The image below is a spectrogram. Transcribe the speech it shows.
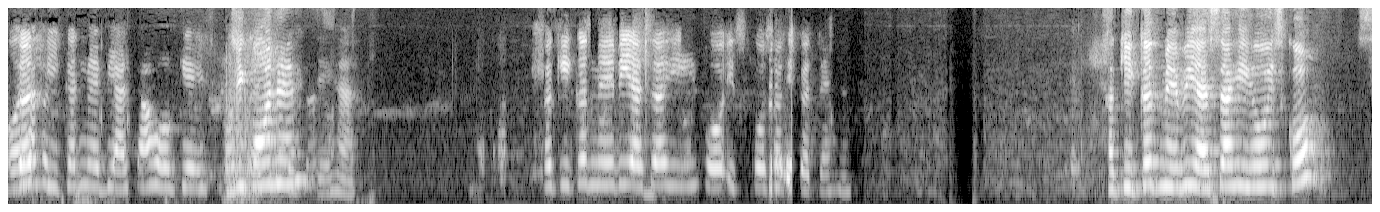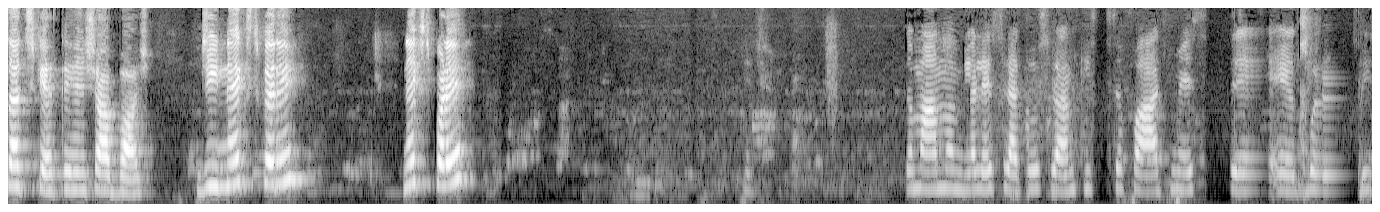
और हकीकत में भी ऐसा हो कि इसको जी, कौन है? हैं। हकीकत में भी ऐसा ही हो इसको सच कहते हैं। हकीकत में भी ऐसा ही हो इसको सच कहते हैं शाबाश। जी नेक्स्ट करें। नेक्स्ट पढ़े। तमाम अम्बियाम की सफात में से एक बड़ी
